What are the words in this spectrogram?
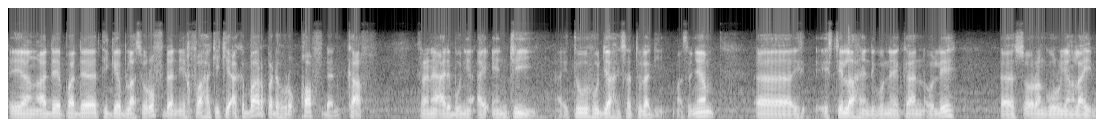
yang ada pada 13 huruf dan ikhfa hakiki akbar pada huruf qaf dan kaf. Kerana ada bunyi ing ha, itu hujah satu lagi. Maksudnya uh, istilah yang digunakan oleh uh, seorang guru yang lain.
